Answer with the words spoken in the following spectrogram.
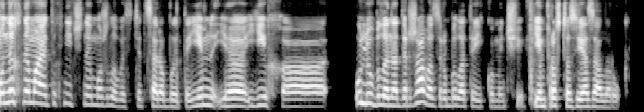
У них немає технічної можливості це робити. Їм е, їх е, улюблена держава зробила трійку мечів. Їм просто зв'язали руки.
